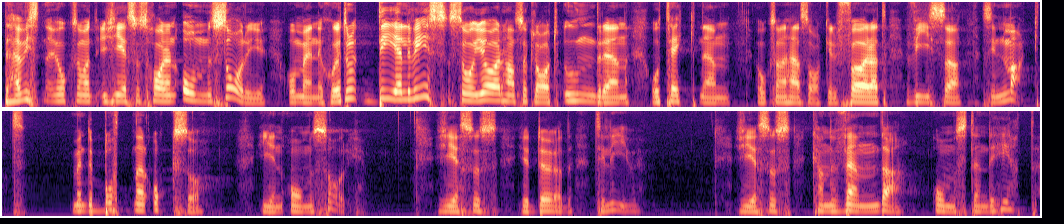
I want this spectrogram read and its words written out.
Det här vittnar ju också om att Jesus har en omsorg om människor. Jag tror delvis så gör han såklart undren och tecknen och sådana här saker för att visa sin makt. Men det bottnar också i en omsorg. Jesus ger död till liv. Jesus kan vända omständigheter.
